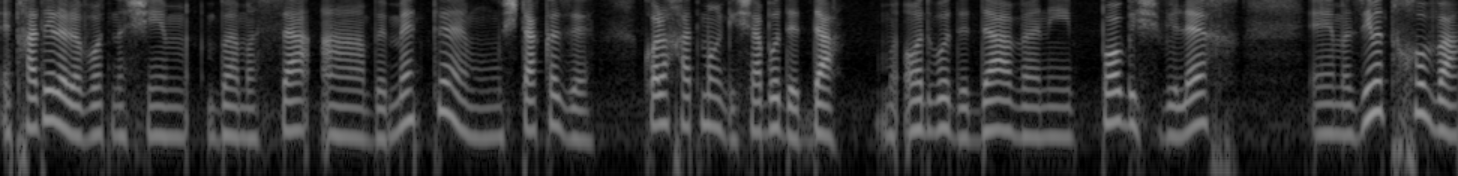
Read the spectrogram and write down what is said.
והתחלתי ללוות נשים במסע הבאמת מושתק הזה. כל אחת מרגישה בודדה, מאוד בודדה, ואני פה בשבילך. אז אם את חובה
